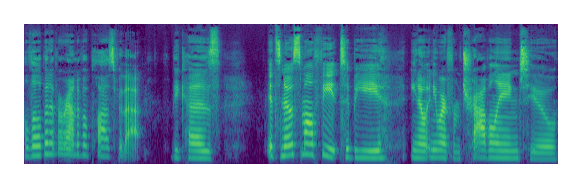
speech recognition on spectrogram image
a little bit of a round of applause for that because it's no small feat to be, you know, anywhere from traveling to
